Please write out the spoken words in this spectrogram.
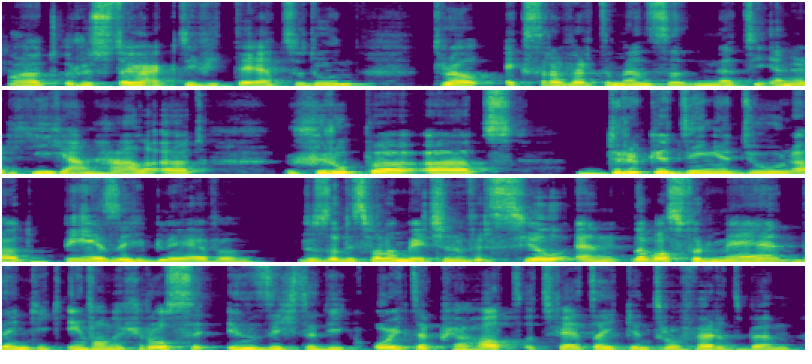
uit rustige activiteiten doen, terwijl extraverte mensen net die energie gaan halen uit groepen, uit drukke dingen doen, uit bezig blijven. Dus dat is wel een beetje een verschil. En dat was voor mij, denk ik, een van de grootste inzichten die ik ooit heb gehad. Het feit dat ik introvert ben.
